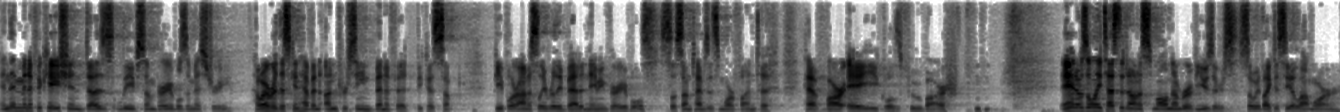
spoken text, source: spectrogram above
And then minification does leave some variables a mystery. However, this can have an unforeseen benefit because some, people are honestly really bad at naming variables. So sometimes it's more fun to have var a equals foo bar. And it was only tested on a small number of users, so we'd like to see a lot more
